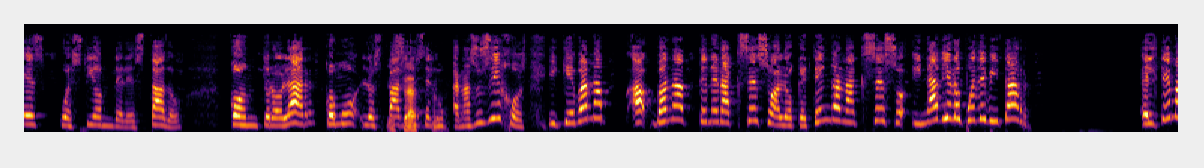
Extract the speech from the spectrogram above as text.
es cuestión del Estado controlar cómo los padres Exacto. educan a sus hijos y que van a, a- van a tener acceso a lo que tengan acceso y nadie lo puede evitar. El tema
